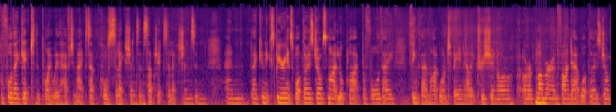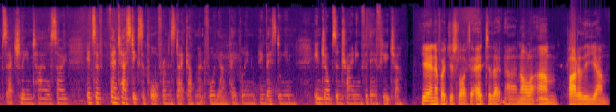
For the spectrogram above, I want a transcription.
before they get to the point where they have to make sub course selections and subject selections and and they can experience what those jobs might look like before they think they might want to be an electrician or or a mm. plumber mm. and find out what those jobs actually entail so it's a fantastic support from the state government for young people in investing in in jobs and training for their future yeah, and if I'd just like to add to that, uh, Nola, um, part of the um,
